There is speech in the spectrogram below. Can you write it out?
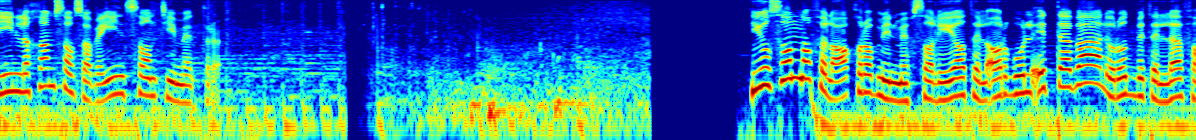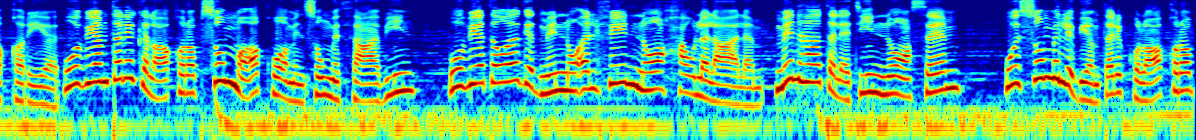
ل 75 سنتيمتر. يصنف العقرب من مفصليات الأرجل التابعة لرتبة اللافقاريات وبيمتلك العقرب سم أقوى من سم الثعابين وبيتواجد منه 2000 نوع حول العالم منها 30 نوع سام والسم اللي بيمتلكه العقرب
